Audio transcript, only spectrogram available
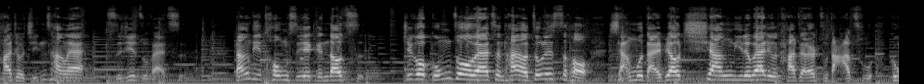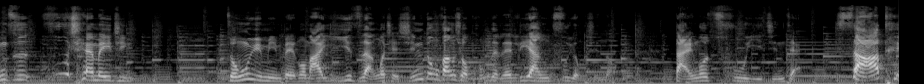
他就经常呢自己做饭吃。当地同事也跟到吃。结果工作完成，他要走的时候，项目代表强力的挽留他在那儿做大厨，工资五千美金。终于明白我妈一直让我去新东方学烹饪的良苦用心了，带我厨艺精湛。沙特，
